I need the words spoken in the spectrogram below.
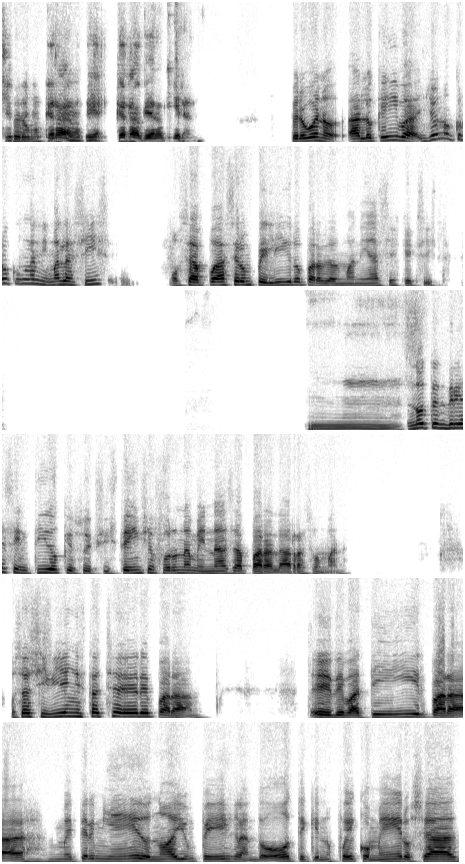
Sí, Pero, bueno, qué raro, que, qué raro que ya no quieran. pero bueno, a lo que iba, yo no creo que un animal así, o sea, pueda ser un peligro para la humanidad si es que existe. Mm, No tendría sentido que su existencia fuera una amenaza para la raza humana. O sea, si bien está chévere para eh, debatir, para meter miedo, no hay un pez grandote que nos puede comer, o sea,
